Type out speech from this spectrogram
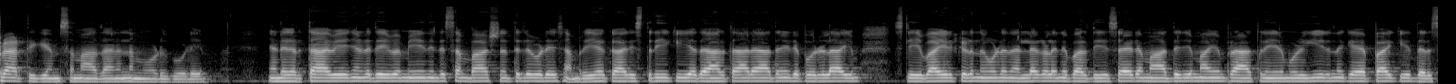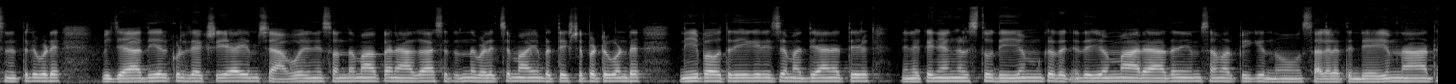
പ്രാർത്ഥിക്കാം സമാധാനം നമ്മോടുകൂടെ. ഞങ്ങളുടെ കർത്താവേ ഞങ്ങളുടെ ദൈവമേ നിന്റെ സംഭാഷണത്തിലൂടെ ശമ്രിയക്കാരി സ്ത്രീക്ക് യഥാർത്ഥ ആരാധനയുടെ പൊരുളായും സ്ലീവായിൽ കിടന്നുകൊണ്ട് നല്ല കളന് പർദീസയുടെ മാധുര്യമായും പ്രാർത്ഥനയിൽ മുഴുകിയിരുന്ന കേപ്പാക്കി ദർശനത്തിലൂടെ വിജാതിയർക്കുള്ള രക്ഷയായും ശാവൂരിനെ സ്വന്തമാക്കാൻ ആകാശത്തു നിന്ന് വെളിച്ചമായും പ്രത്യക്ഷപ്പെട്ടുകൊണ്ട് നീ പൗത്രീകരിച്ച മധ്യാനത്തിൽ നിനക്ക് ഞങ്ങൾ സ്തുതിയും കൃതജ്ഞതയും ആരാധനയും സമർപ്പിക്കുന്നു. സകലത്തിന്റെയും നാഥ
